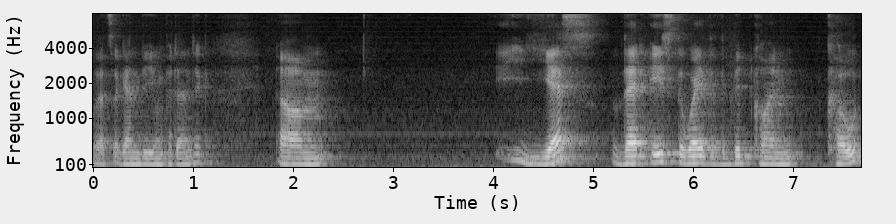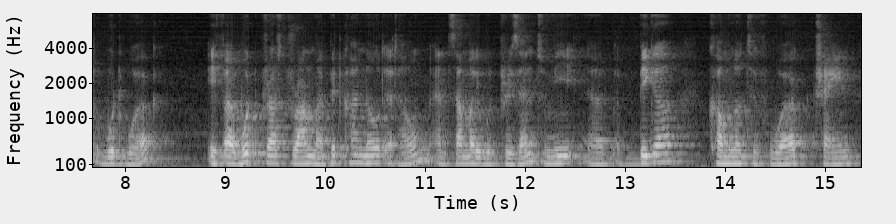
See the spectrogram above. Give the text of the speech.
that's again being pedantic. Um, yes, that is the way that the Bitcoin code would work. If I would just run my Bitcoin node at home and somebody would present to me a, a bigger cumulative work chain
